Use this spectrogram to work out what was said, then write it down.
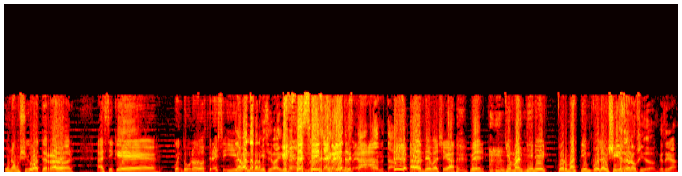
un aullido aterrador. Así que cuento uno, dos, tres y La banda para mí se va a ir. ya con- Sí, ya con esto ¿Dónde se estamos? va. ¿Dónde estamos? ¿A dónde hemos a llegar? Ver, ¿quién mantiene por más tiempo el aullido? ¿Qué será un aullido? ¿Qué sería?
